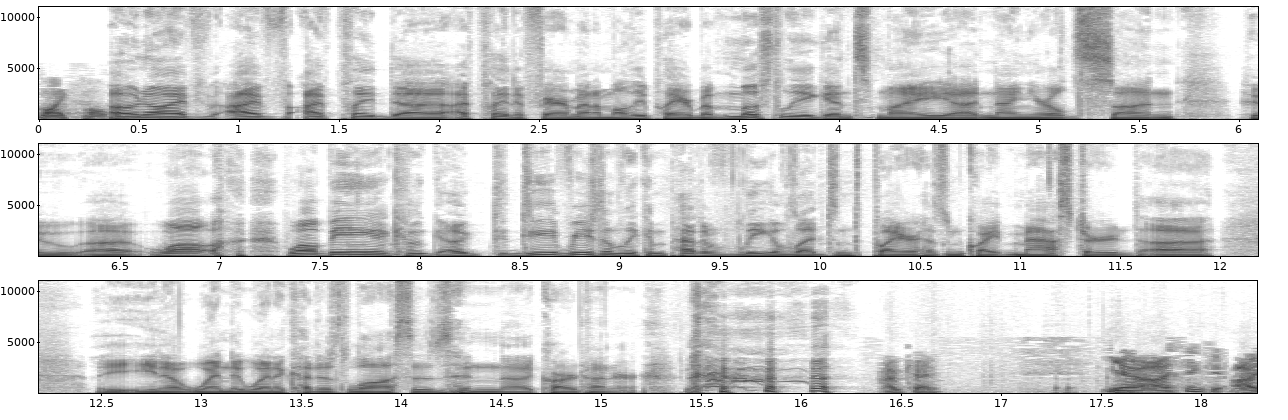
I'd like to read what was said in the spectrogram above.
like multiplayer. Oh no, I've I've I've played uh, I've played a fair amount of multiplayer, but mostly against my uh, nine year old son, who uh, while while being a, a, reasonably competitive League of Legends player, hasn't quite mastered uh, you know when to when to cut his losses in uh, Card Hunter. okay. Yeah, I think I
